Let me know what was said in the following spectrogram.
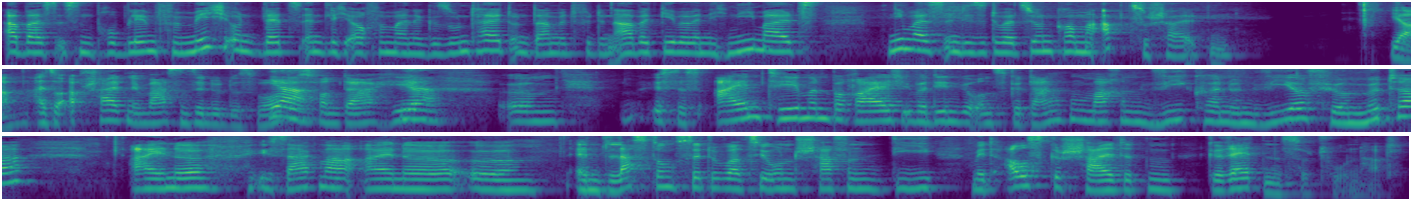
Aber es ist ein Problem für mich und letztendlich auch für meine Gesundheit und damit für den Arbeitgeber, wenn ich niemals, niemals in die Situation komme, abzuschalten. Ja, also abschalten im wahrsten Sinne des Wortes. Ja. Von daher ja. ähm, ist es ein Themenbereich, über den wir uns Gedanken machen. Wie können wir für Mütter eine, ich sag mal, eine äh, Entlastungssituation schaffen, die mit ausgeschalteten Geräten zu tun hat?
